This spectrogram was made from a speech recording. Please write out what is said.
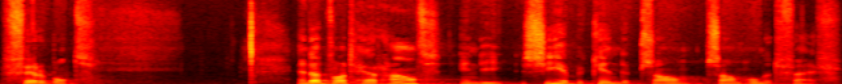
verbond. En dat wordt herhaald in die zeer bekende psalm, psalm 105.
